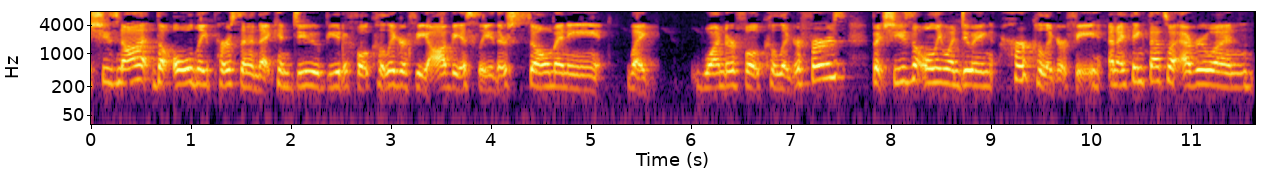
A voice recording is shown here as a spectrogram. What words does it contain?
she's not the only person that can do beautiful calligraphy obviously there's so many like wonderful calligraphers but she's the only one doing her calligraphy and i think that's what everyone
